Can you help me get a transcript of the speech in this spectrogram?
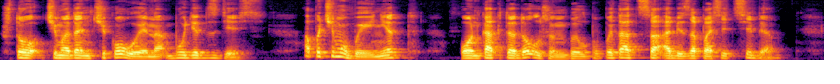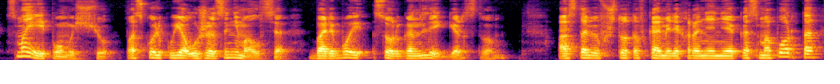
что чемоданчик Оуэна будет здесь. А почему бы и нет? Он как-то должен был попытаться обезопасить себя. С моей помощью, поскольку я уже занимался борьбой с органлеггерством. Оставив что-то в камере хранения космопорта,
